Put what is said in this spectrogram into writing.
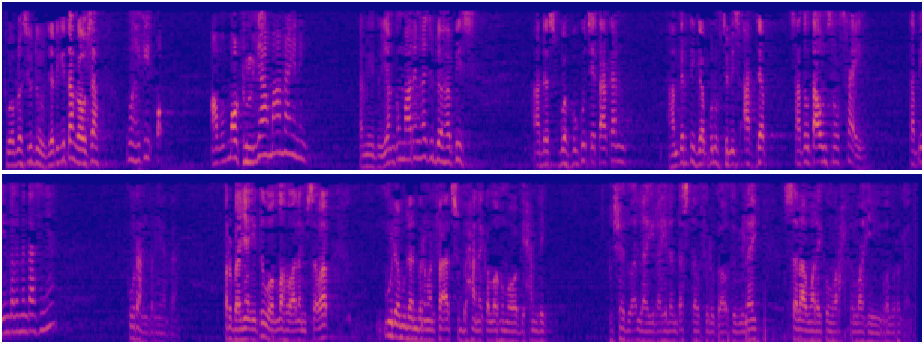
12 judul. Jadi kita nggak usah, wah ini oh, apa modulnya mana ini? Kan itu. Yang kemarin aja sudah habis. Ada sebuah buku cetakan hampir 30 jenis adab satu tahun selesai. Tapi implementasinya kurang ternyata. Perbanyak itu wallahu alam sawab. Mudah-mudahan bermanfaat. Subhanakallahumma wa bihamdik. Asyhadu an la ilaha illa anta astaghfiruka wa atubu ilaik. Assalamualaikum warahmatullahi wabarakatuh.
